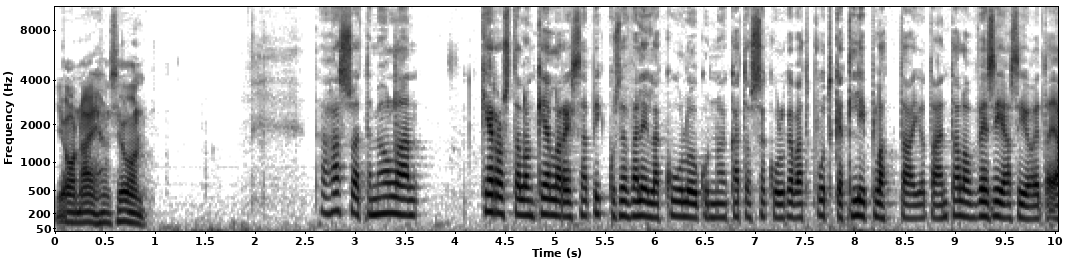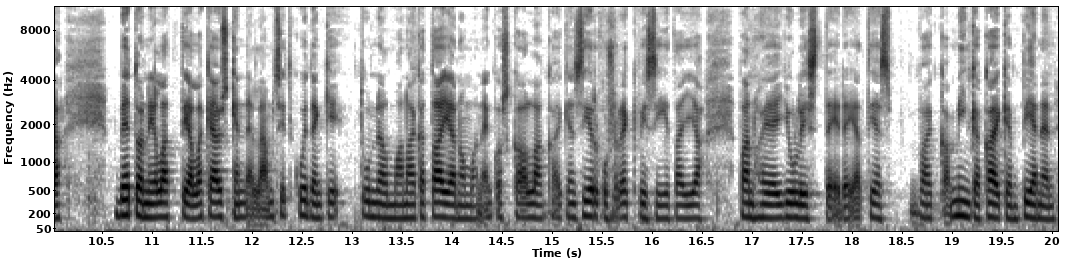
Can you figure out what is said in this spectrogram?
Joo, näinhän se on. Tämä on hassua, että me ollaan kerrostalon kellarissa pikkusen välillä kuuluu, kun noin katossa kulkevat putket liplattaa jotain talon vesiasioita ja betonilattialla käyskennellään, mutta sitten kuitenkin tunnelma on aika taianomainen, koska ollaan kaiken sirkusrekvisiita ja vanhojen julisteiden ja ties vaikka minkä kaiken pienen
